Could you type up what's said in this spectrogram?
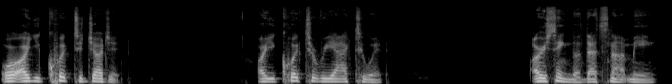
Or are you quick to judge it? Are you quick to react to it? Are you saying, no, that's not me?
